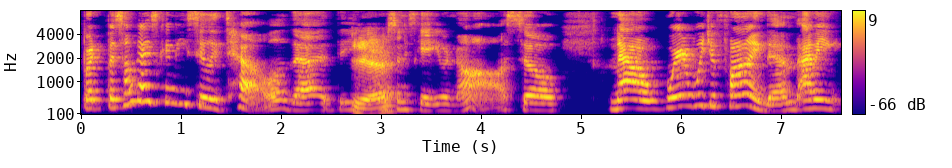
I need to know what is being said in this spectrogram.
But but some guys can easily tell that the Yeah. person is gay or not. So now, where would you find them? I mean,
